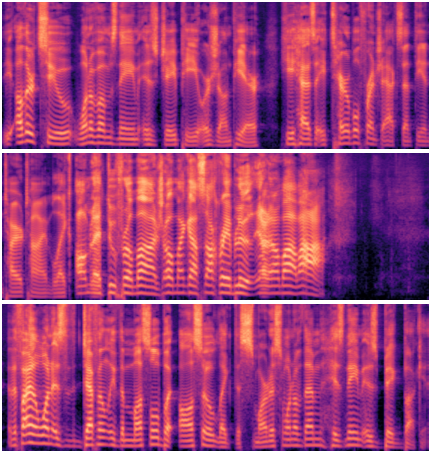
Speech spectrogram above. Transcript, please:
The other two, one of them's name is JP or Jean Pierre. He has a terrible French accent the entire time, like omelette du fromage. Oh my god, sacre bleu. And the final one is definitely the muscle, but also like the smartest one of them. His name is Big Bucket.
